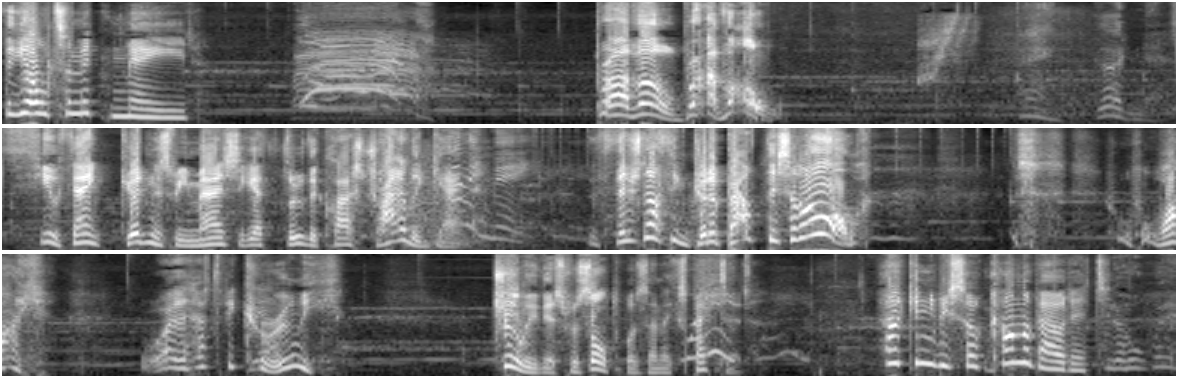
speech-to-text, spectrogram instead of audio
the ultimate maid. Bravo! Bravo! Thank goodness. Phew, thank goodness we managed to get through the class trial again. There's nothing good about this at all! Why? Why did it have to be Kurumi? Truly, this result was unexpected. How can you be so calm about it? No way.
